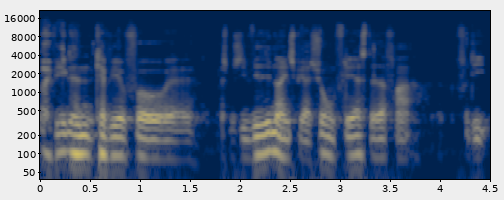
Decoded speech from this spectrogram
Og i virkeligheden kan vi jo få øh, hvad skal man sige, viden og inspiration flere steder fra, fordi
